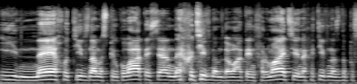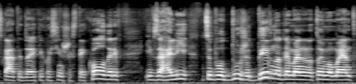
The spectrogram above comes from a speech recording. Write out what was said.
і не хотів з нами спілкуватися, не хотів нам давати інформацію, не хотів нас допускати до якихось інших стейкхолдерів. І взагалі це було дуже дивно для мене на той момент.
